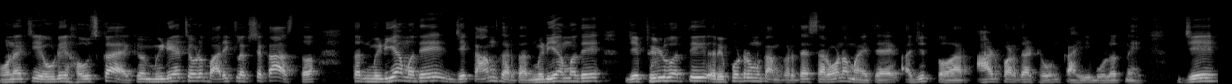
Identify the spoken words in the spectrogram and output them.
होण्याची एवढी हौस काय आहे? किंवा मीडियाचं एवढं बारीक लक्ष का असतं? तर मीडियामध्ये जे काम करतात मीडियामध्ये जे फील्डवरती रिपोर्टर म्हणून काम आहे सर्वांना माहिती आहे अजित पवार आड पडदा ठेवून काही बोलत नाही. जे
